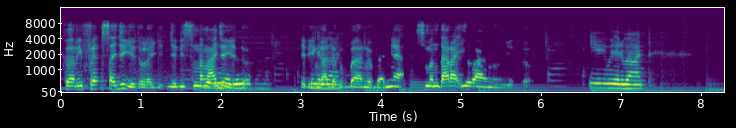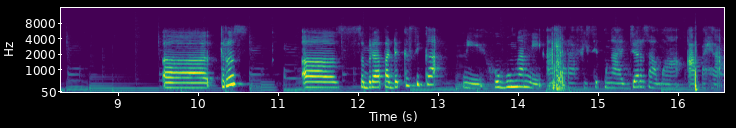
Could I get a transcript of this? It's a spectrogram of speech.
ke refresh aja gitu lagi jadi seneng iya, aja iya, gitu. bener jadi nggak ada beban bebannya sementara hilang gitu. Iya benar banget uh, terus uh, seberapa deket sih kak nih hubungan nih antara fisik mengajar sama KPH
